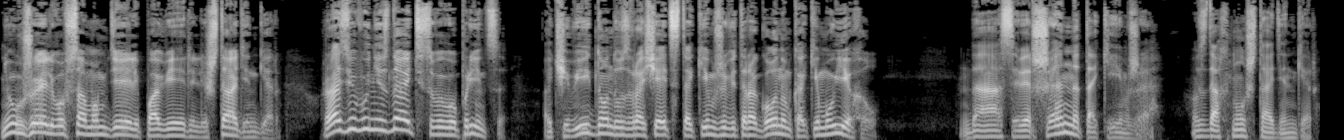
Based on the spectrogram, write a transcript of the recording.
«Неужели вы в самом деле поверили, Штадингер? Разве вы не знаете своего принца? Очевидно, он возвращается таким же ветрогоном, каким уехал». «Да, совершенно таким же», — вздохнул Штадингер.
